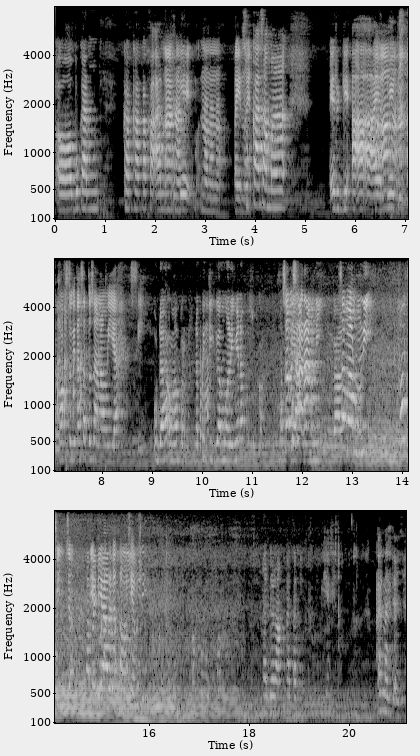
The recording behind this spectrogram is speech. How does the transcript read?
oh bukan kakak-kakaan. RG no no no. Lain lain. Suka sama RG AAA RG gitu. Waktu kita satu sanawiyah sih. Udah enggak pernah. Tapi tiga mualimin aku suka sampai sekarang alumni. enggak sama alumni oh cinca Sampai dia dekat sama siapa sih aku lupa ada angkatan itu iya gitu Eh nanti aja.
